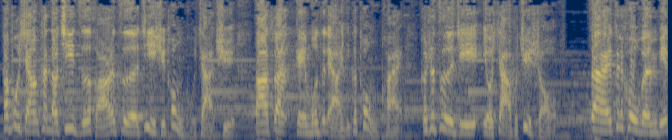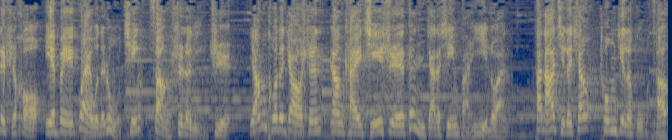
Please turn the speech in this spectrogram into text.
他不想看到妻子和儿子继续痛苦下去，打算给母子俩一个痛快，可是自己又下不去手。在最后吻别的时候，也被怪物的入侵丧失了理智。羊驼的叫声让凯奇是更加的心烦意乱。他拿起了枪，冲进了谷仓，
